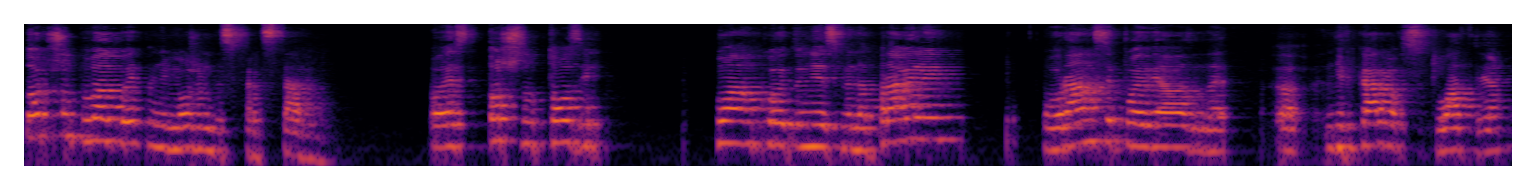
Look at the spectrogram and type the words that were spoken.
точно това, което не можем да си представим. Тоест, точно този план, който ние сме направили, Оран се появява, за да а, ни вкарва в ситуация,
